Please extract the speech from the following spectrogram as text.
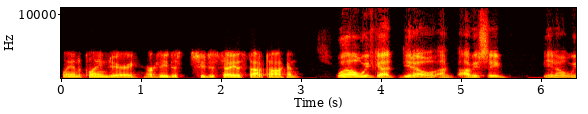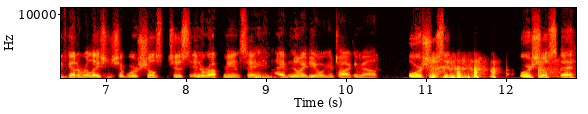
land a plane, Jerry? Or he just she just tell you to stop talking? Well, we've got you know obviously you know, we've got a relationship where she'll just interrupt me and say, "I have no idea what you're talking about," or she'll say, or she'll say,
